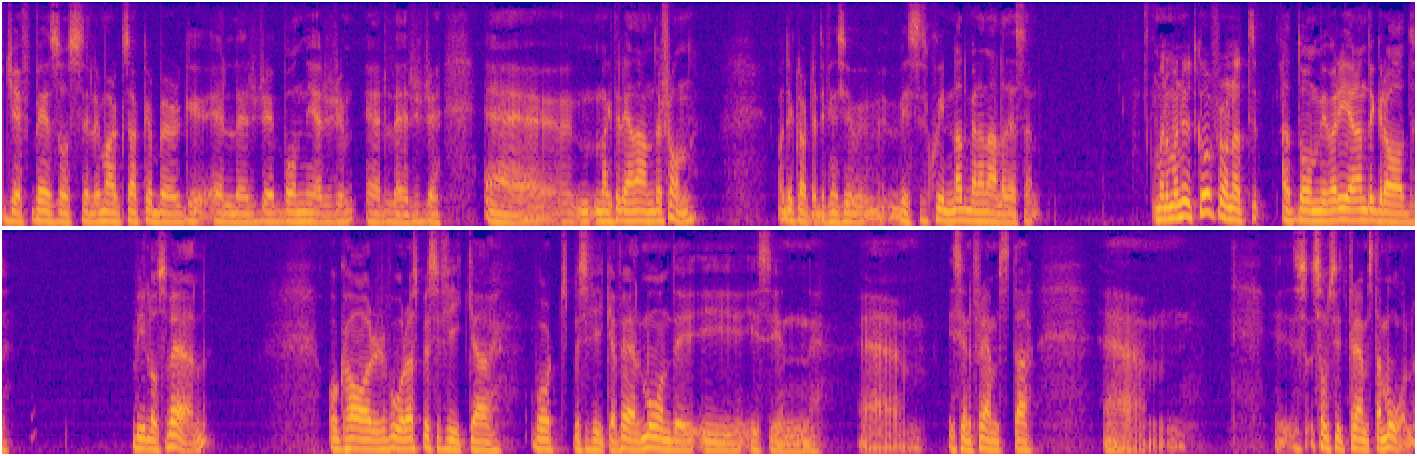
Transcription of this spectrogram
Jeff Bezos eller Mark Zuckerberg eller Bonnier eller eh, Magdalena Andersson. Och det är klart att det finns ju viss skillnad mellan alla dessa. Men om man utgår från att, att de i varierande grad vill oss väl och har våra specifika, vårt specifika välmående i, i, sin, eh, i sin främsta eh, Ehm, som sitt främsta mål.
